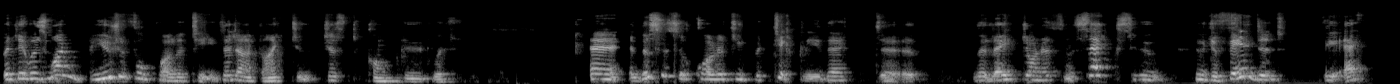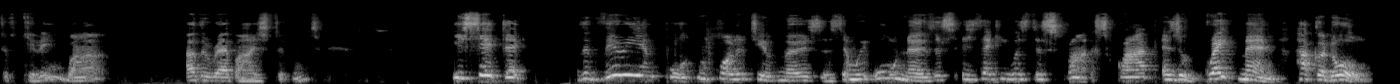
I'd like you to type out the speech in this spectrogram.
But there was one beautiful quality that I'd like to just conclude with. Uh, this is a quality particularly that uh, the late Jonathan Sacks, who, who defended the act of killing while other rabbis didn't, he said that the very important quality of Moses, and we all know this, is that he was described as a great man, Hakadol.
